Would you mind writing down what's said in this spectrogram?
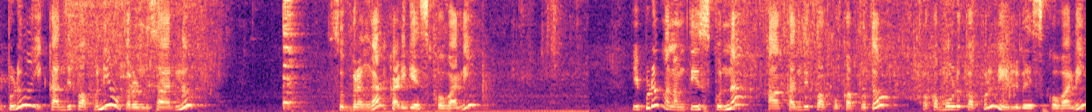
ఇప్పుడు ఈ కందిపప్పుని ఒక రెండు సార్లు శుభ్రంగా కడిగేసుకోవాలి. ఇప్పుడు మనం తీసుకున్న ఆ కందిపప్పు కప్పుతో ఒక మూడు కప్పులు నీళ్ళు వేసుకోవాలి.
